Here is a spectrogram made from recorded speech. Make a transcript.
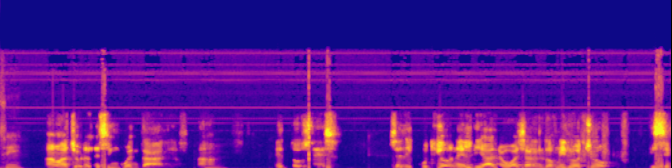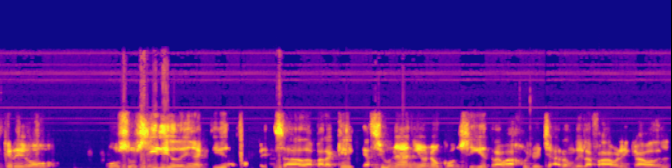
Sí. A mayores de 50 años. Ah. Mm. Entonces, se discutió en el diálogo allá en el 2008 y se creó un subsidio de inactividad compensada para aquel que hace un año no consigue trabajo y lo echaron de la fábrica o del,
